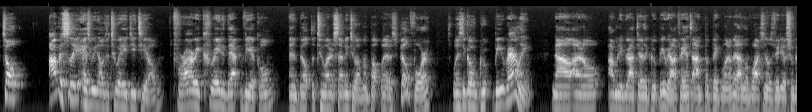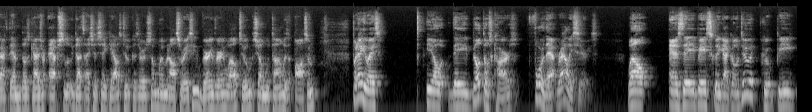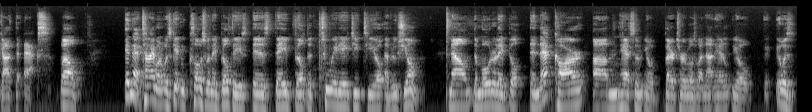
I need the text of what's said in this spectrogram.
So obviously, as we know, the 280 GTO, Ferrari created that vehicle and built the 272 of them. But what it was built for was to go Group B rallying. Now, I don't know how many of you out there the Group B rally fans. I'm a big one of it. I love watching those videos from back then. Those guys are absolutely nuts. I should say gals too, because there are some women also racing very, very well too. Michelle Mouton was awesome. But anyways, you know, they built those cars for that rally series. Well, as they basically got going to it, Group B got the X. Well, in that time when it was getting close when they built these is they built the 288 GTO Evolution. Now the motor they built in that car um, had some you know better turbos whatnot. Had you know it was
